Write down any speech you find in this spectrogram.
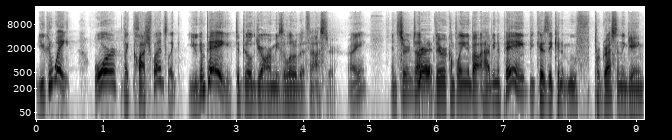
you can wait. Or like Clash of Clans, like you can pay to build your armies a little bit faster, right? And certain times Right. they were complaining about having to pay because they couldn't move progress in the game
